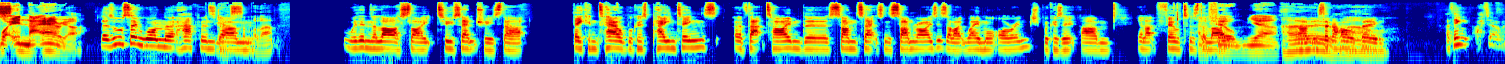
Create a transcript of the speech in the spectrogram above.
What in that area? There's also one that happened yeah, um, something like that. within the last like two centuries that they can tell because paintings of that time, the sunsets and sunrises are like way more orange because it um it like filters Had the a light. film, yeah. Um, it's like a Oh, whole thing. I think I don't.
